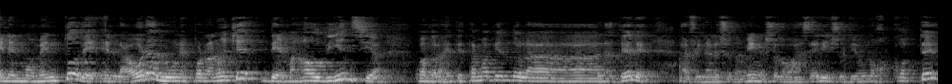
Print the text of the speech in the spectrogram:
en el momento de, en la hora, lunes por la noche, de más audiencia, cuando la gente está más viendo la, la tele. Al final eso también, eso lo vas a hacer y eso tiene unos costes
